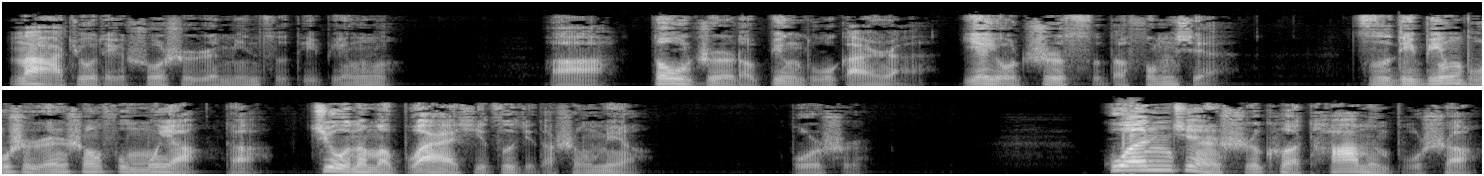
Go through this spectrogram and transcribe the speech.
那就得说是人民子弟兵了。啊，都知道病毒感染也有致死的风险，子弟兵不是人生父母养的，就那么不爱惜自己的生命？不是，关键时刻他们不上。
